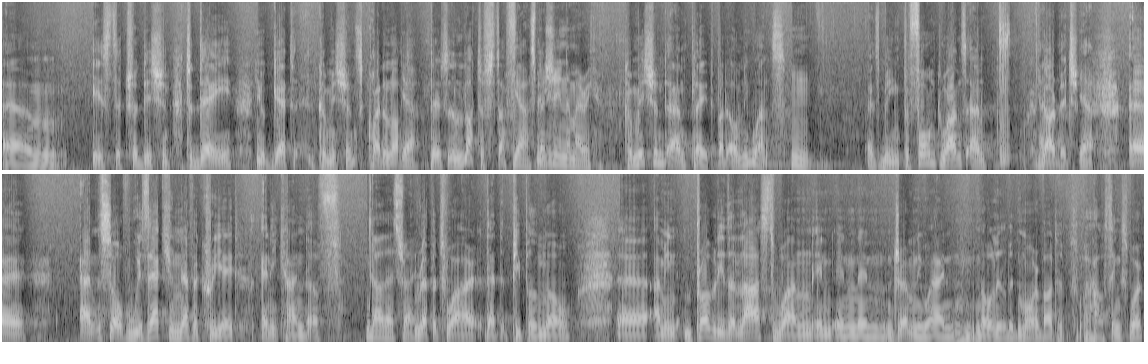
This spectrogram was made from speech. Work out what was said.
um, is the tradition. Today, you get commissions quite a lot. Yeah. There's a lot of stuff. yeah, especially in America. commissioned and played, but only once. It's being performed once and Yeah, garbage. yeah. Uh, and so with that, you never create any kind of No, that's right. repertoire that people know. Uh, I mean, probably the last one in, in, in Germany, where I know a little bit more about how things work,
